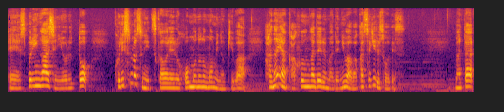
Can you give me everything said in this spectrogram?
えー、スプリンガー氏によるとクリスマスに使われる本物のもみの木は花や花粉が出るまでには若すぎるそうですまた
